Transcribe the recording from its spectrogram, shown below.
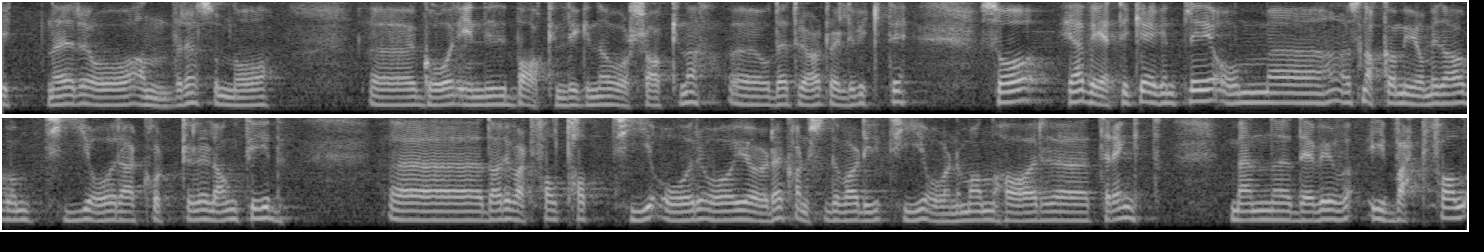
vitner og andre som nå går inn i de bakenliggende årsakene. og det tror jeg har vært veldig viktig. Så jeg vet ikke egentlig om Jeg har snakka mye om i dag om ti år er kort eller lang tid. Eh, det har i hvert fall tatt ti år å gjøre det. Kanskje det var de ti årene man har eh, trengt. Men eh, det vi i hvert fall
